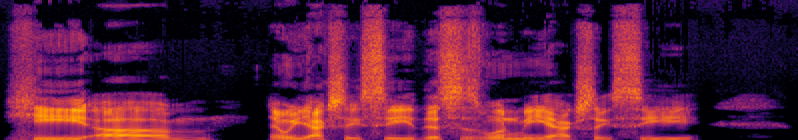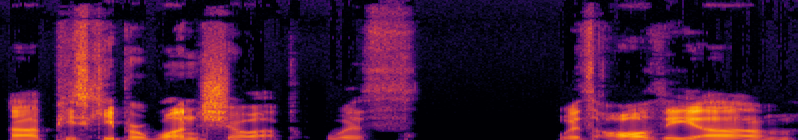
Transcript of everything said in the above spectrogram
He um, and we actually see this is when we actually see uh, Peacekeeper One show up with with all the um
